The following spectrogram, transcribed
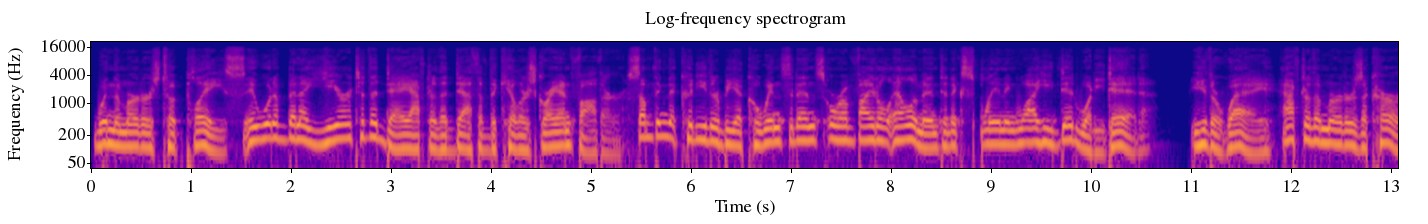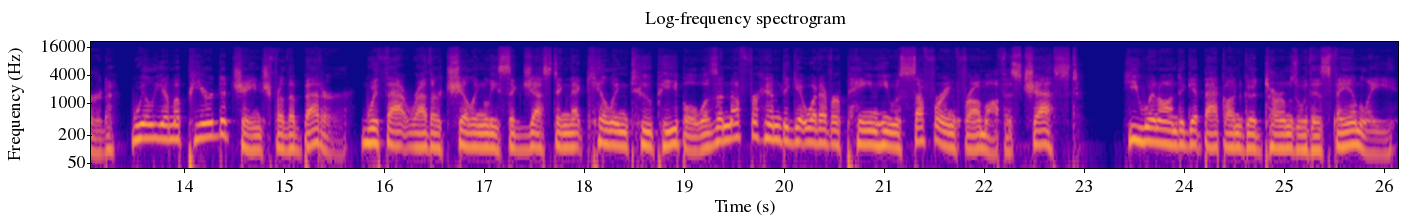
When the murders took place, it would have been a year to the day after the death of the killer's grandfather, something that could either be a coincidence or a vital element in explaining why he did what he did. Either way, after the murders occurred, William appeared to change for the better, with that rather chillingly suggesting that killing two people was enough for him to get whatever pain he was suffering from off his chest. He went on to get back on good terms with his family,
